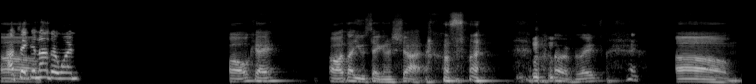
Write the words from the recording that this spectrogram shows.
I'll take uh, another one. Oh, okay. Oh, I thought you was taking a shot. I was like, all right. Um,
